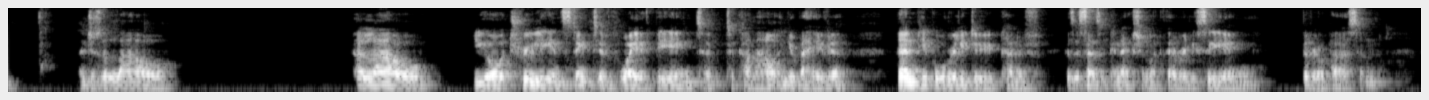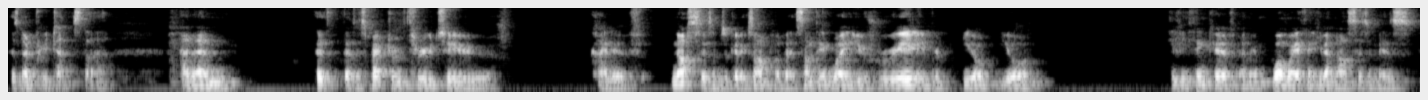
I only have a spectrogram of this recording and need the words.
and just allow allow your truly instinctive way of being to, to come out in your behavior, then people really do kind of there's a sense of connection, like they're really seeing the real person. There's no pretense there and then there's, there's a spectrum through to kind of narcissism is a good example of it something where you've really re- you're you're if you think of i mean one way of thinking about narcissism is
